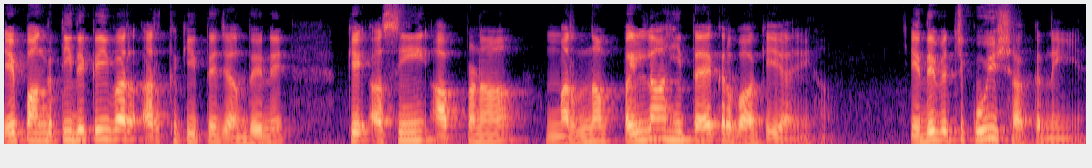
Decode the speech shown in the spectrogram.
ਇਹ ਪੰਕਤੀ ਦੇ ਕਈ ਵਾਰ ਅਰਥ ਕੀਤੇ ਜਾਂਦੇ ਨੇ ਕਿ ਅਸੀਂ ਆਪਣਾ ਮਰਨਾ ਪਹਿਲਾਂ ਹੀ ਤੈਅ ਕਰਵਾ ਕੇ ਆਏ ਹਾਂ। ਇਹਦੇ ਵਿੱਚ ਕੋਈ ਸ਼ੱਕ ਨਹੀਂ ਹੈ।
